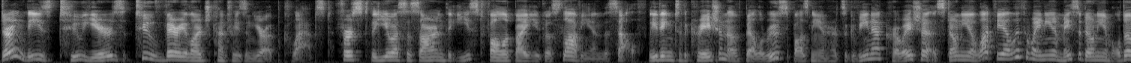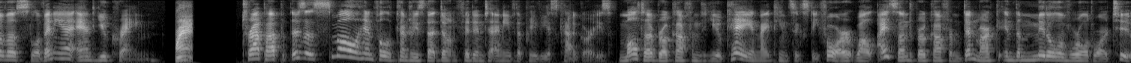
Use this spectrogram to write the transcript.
During these two years, two very large countries in Europe collapsed. First, the USSR in the east, followed by Yugoslavia in the south, leading to the creation of Belarus, Bosnia and Herzegovina, Croatia, Estonia, Latvia, Lithuania, Macedonia, Moldova, Slovenia, and Ukraine. To wrap up, there's a small handful of countries that don't fit into any of the previous categories. Malta broke off from the UK in 1964, while Iceland broke off from Denmark in the middle of World War II.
